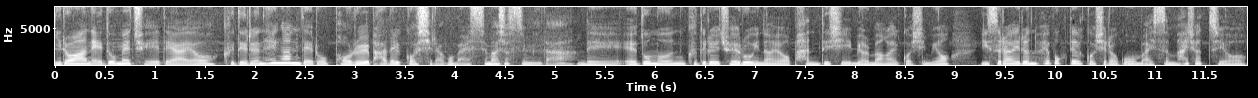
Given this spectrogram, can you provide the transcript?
이러한 에돔의 죄에 대하여 그들은 행한 대로 벌을 받을 것이라고 말씀하셨습니다. 네, 에돔은 그들의 죄로 인하여 반드시 멸망할 것이며 이스라엘은 회복될 것이라고 말씀하셨지요.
